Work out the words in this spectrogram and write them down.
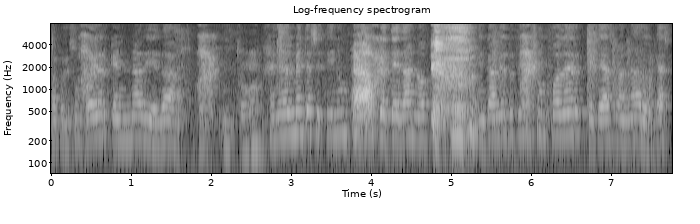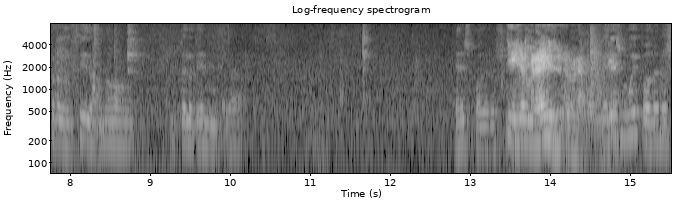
No, porque es un poder que nadie da. ¿Cómo? Generalmente se tiene un poder que te dan otros. En cambio tú tienes un poder que te has ganado, que has producido, no, no te lo tienen que dar. Eres poderoso. Sí, yo me la hice y yo me la conocí. Eres muy poderoso.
